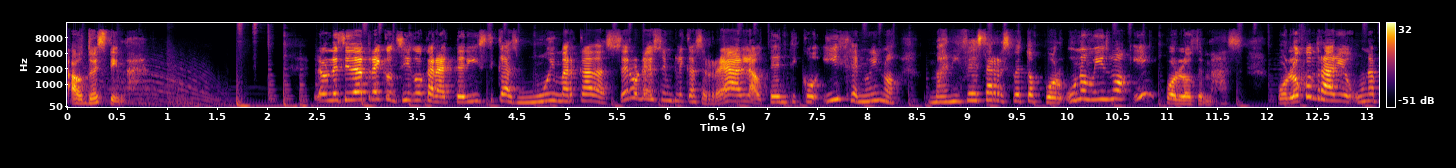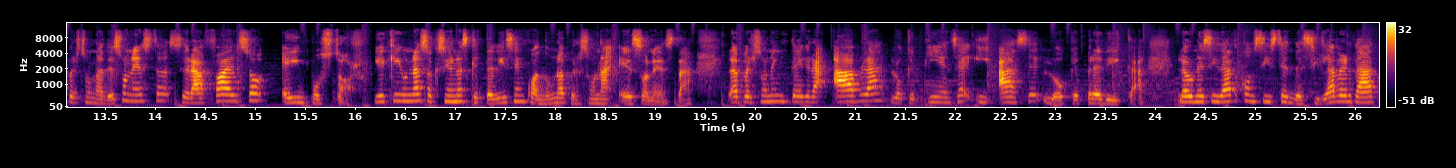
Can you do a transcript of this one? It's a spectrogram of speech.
autoestima. La honestidad trae consigo características muy marcadas. Ser honesto implica ser real, auténtico y genuino. Manifiesta respeto por uno mismo y por los demás. Por lo contrario, una persona deshonesta será falso e impostor. Y aquí hay unas acciones que te dicen cuando una persona es honesta. La persona íntegra habla lo que piensa y hace lo que predica. La honestidad consiste en decir la verdad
